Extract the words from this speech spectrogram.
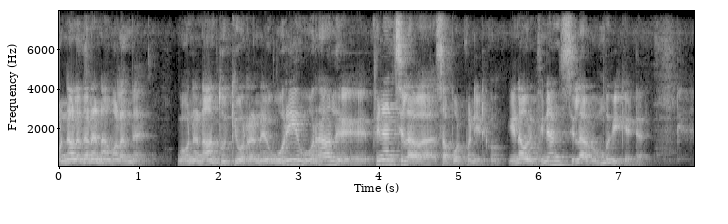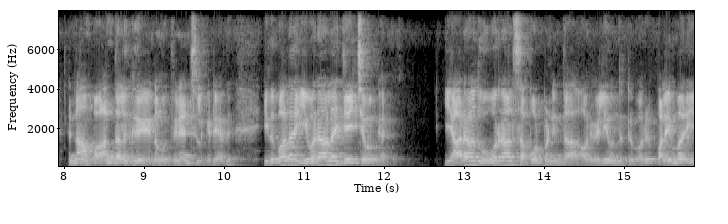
உன்னால் தானே நான் வளர்ந்தேன். உன்னை நான் தூக்கி விட்றேன்னு ஒரே ஒரு ஆள் ஃபினான்ஷியலாக சப்போர்ட் பண்ணியிருக்கோம் ஏன்னா அவருக்கு ஃபினான்ஷியலாக ரொம்ப கேட்டார் நான் இப்போ அந்த அளவுக்கு நமக்கு ஃபினான்ஷியல் கிடையாது. இது போல் இவரால் ஜெயித்தவங்க யாராவது ஒரு ஆள் சப்போர்ட் பண்ணியிருந்தா அவர் வெளியே வந்துட்டுருப்பார் பழைய மாதிரி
